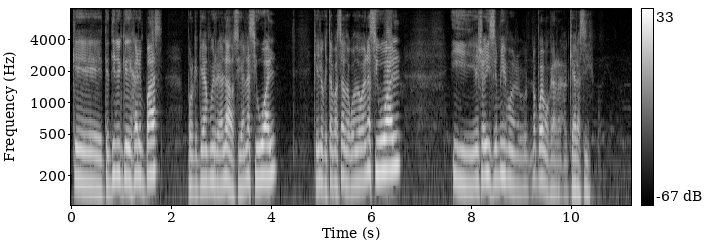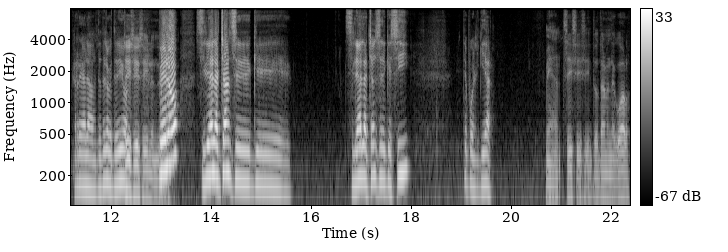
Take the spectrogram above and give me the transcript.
que te tienen que dejar en paz porque quedan muy regalados. Si ganás igual, que es lo que está pasando, cuando ganás igual y ellos dicen mismo, no, no podemos quedar, quedar así, regalado, ¿entendés lo que te digo? Sí, sí, sí, lo entiendo. Pero si le das la chance de que, si le das la chance de que sí, te pueden liquidar. Bien, sí, sí, sí, totalmente de acuerdo.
